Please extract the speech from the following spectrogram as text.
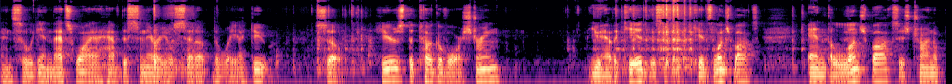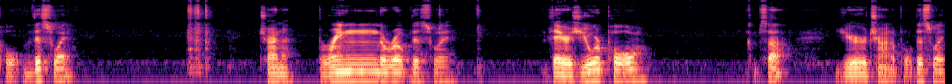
And so again, that's why I have this scenario set up the way I do. So here's the tug of war string you have a kid, this is a kid's lunchbox, and the lunchbox is trying to pull this way, trying to bring the rope this way. There's your pull, comes up. You're trying to pull this way.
